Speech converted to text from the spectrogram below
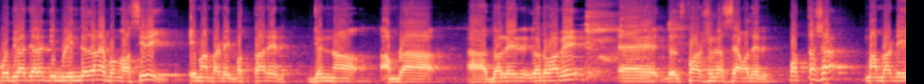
প্রতিবাদ জানাই তীব্র নিন্দা জানাই এবং অসিরেই এই মামলাটি প্রত্যাহারের জন্য আমরা দলের গতভাবে প্রশাসনের কাছে আমাদের প্রত্যাশা মামলাটি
